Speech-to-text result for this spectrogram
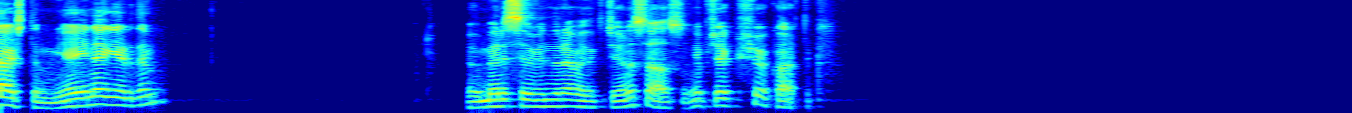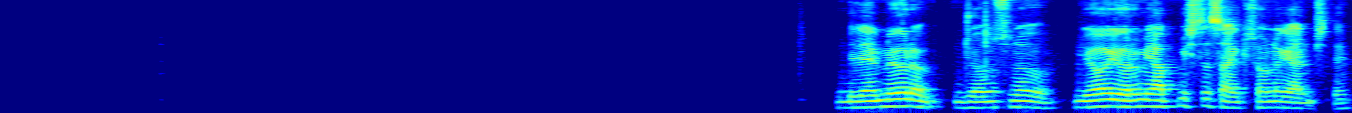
açtım. Yayına girdim. Ömer'i sevindiremedik. Canı sağ olsun. Yapacak bir şey yok artık. Bilemiyorum. Jon Snow. Yo yorum yapmıştı sanki sonra gelmişti.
